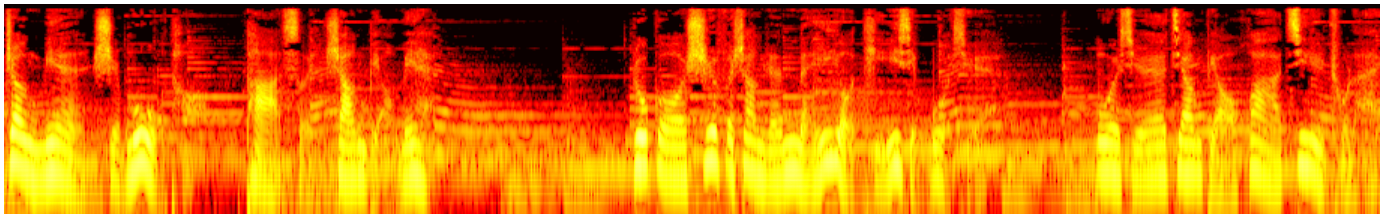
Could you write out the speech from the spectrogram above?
正面是木头，怕损伤表面。如果师傅上人没有提醒墨学，墨学将裱画寄出来，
